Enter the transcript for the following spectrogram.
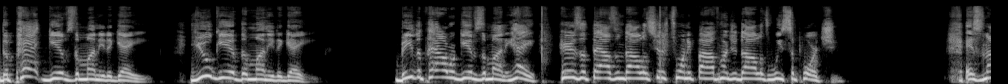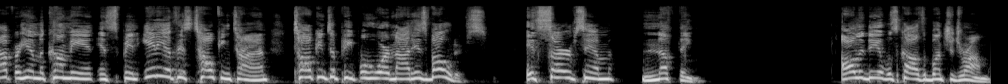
The PAC gives the money to Gabe. You give the money to Gabe. Be the power gives the money. Hey, here's a thousand dollars. Here's $2,500. We support you. It's not for him to come in and spend any of his talking time talking to people who are not his voters. It serves him nothing. All it did was cause a bunch of drama.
